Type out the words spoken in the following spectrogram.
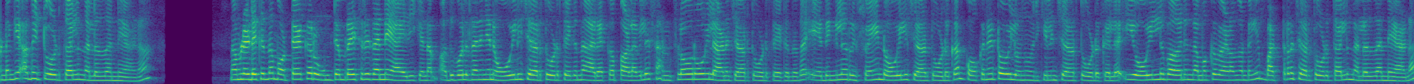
ഉണ്ടെങ്കിൽ അത് ഇട്ട് കൊടുത്താലും നല്ലത് തന്നെയാണ്. നമ്മൾ എടുക്കുന്ന മുട്ടയൊക്കെ റൂം ടെമ്പറേച്ചറിൽ തന്നെ ആയിരിക്കണം. അതുപോലെ തന്നെ ഞാൻ ഓയിൽ ചേർത്ത് കൊടുത്തേക്കുന്ന അരക്കപ്പ് അളവിൽ സൺഫ്ലവർ ഓയിലാണ് ചേർത്ത് കൊടുത്തേക്കുന്നത്. ഏതെങ്കിലും റിഫൈൻഡ് ഓയിൽ ചേർത്ത് കൊടുക്കാം. കോക്കനട്ട് ഓയിലൊന്നും ഒരിക്കലും ചേർത്ത് കൊടുക്കില്ല. ഈ ഓയിലിന് പകരം നമുക്ക് വേണമെന്നുണ്ടെങ്കിൽ ബട്ടർ ചേർത്ത് കൊടുത്താലും നല്ലത് തന്നെയാണ്.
